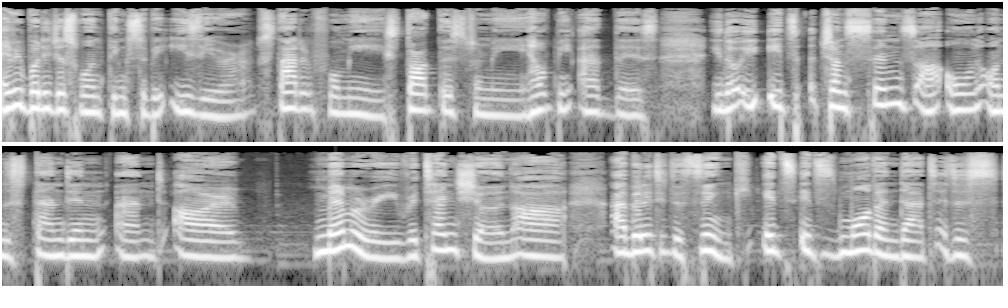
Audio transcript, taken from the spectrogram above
Everybody just wants things to be easier. Start it for me. Start this for me. Help me add this. You know, it, it transcends our own understanding and our memory, retention, our ability to think. It's, it's more than that. It is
